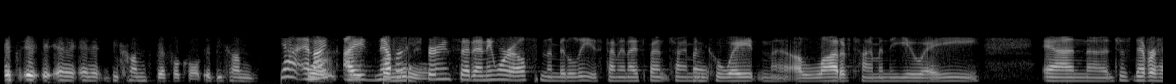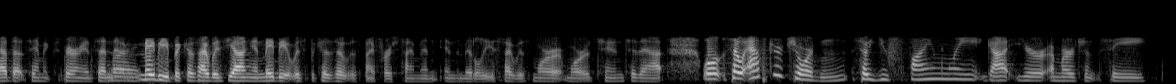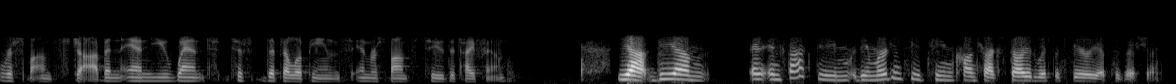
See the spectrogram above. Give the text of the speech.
it's it, it and, it, and it becomes difficult. It becomes yeah, and I I never me. experienced that anywhere else in the Middle East. I mean, I spent time in Right. Kuwait and a, a lot of time in the UAE, and uh, just never had that same experience. And uh, Right. maybe because I was young, and maybe it was because it was my first time in in the Middle East, I was more more attuned to that. Well, so after Jordan, so you finally got your emergency response job, and and you went to the Philippines in response to the typhoon. Yeah, the um in, in fact the the emergency team contract started with the Syria position.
